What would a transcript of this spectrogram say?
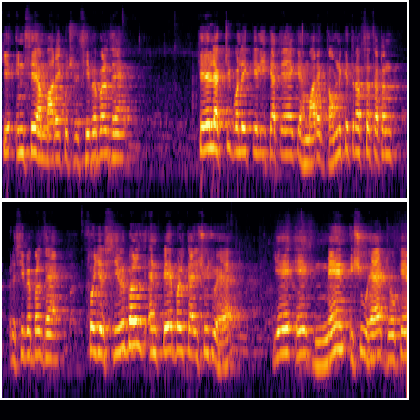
کہ ان سے ہمارے کچھ ریسیویبلز ہیں۔ کہ الیکٹرک والے کے لیے کہتے ہیں کہ ہمارے گورنمنٹ کی طرف سے سرٹن ریسیویبلز ہیں۔ سو یہ ریسیویبلز اینڈ پیبل کا ایشو جو ہے، یہ ایک مین ایشو ہے جو کہ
